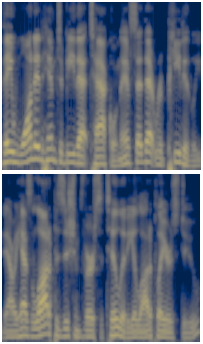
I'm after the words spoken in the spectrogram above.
They wanted him to be that tackle. And they have said that repeatedly. Now, he has a lot of position versatility. A lot of players do.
